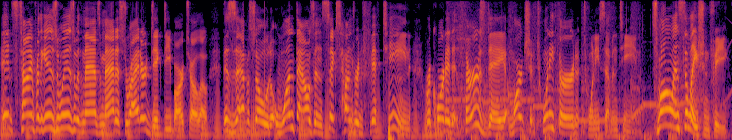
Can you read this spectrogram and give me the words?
It's time for the Giz Wiz with Mad's maddest writer, Dick DeBartolo. This is episode 1615, recorded Thursday, March 23rd, 2017. Small installation fee.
